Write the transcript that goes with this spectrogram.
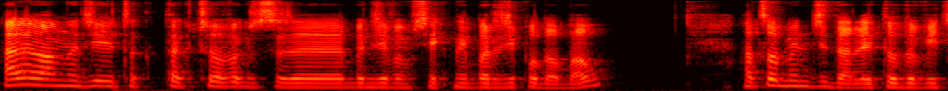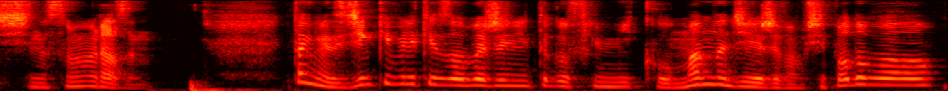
Ale mam nadzieję, tak, tak czy owak, że będzie wam się jak najbardziej podobał. A co będzie dalej, to dowiecie się następnym razem. Tak więc, dzięki wielkie za obejrzenie tego filmiku. Mam nadzieję, że wam się podobało.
